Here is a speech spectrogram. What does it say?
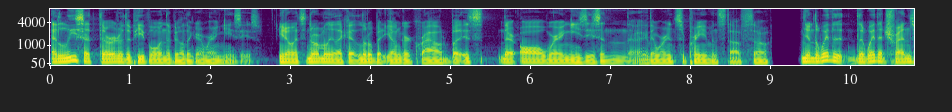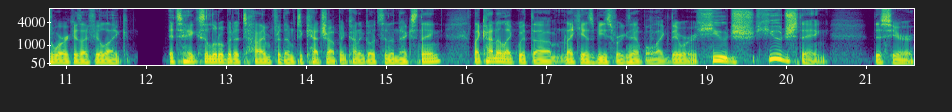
at least a third of the people in the building are wearing Yeezys. You know, it's normally like a little bit younger crowd, but it's they're all wearing Yeezys and uh, they're wearing Supreme and stuff. So you know the way that the way that trends work is I feel like it takes a little bit of time for them to catch up and kind of go to the next thing. Like kind of like with um, Nike SBs, for example, like they were a huge, huge thing this year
